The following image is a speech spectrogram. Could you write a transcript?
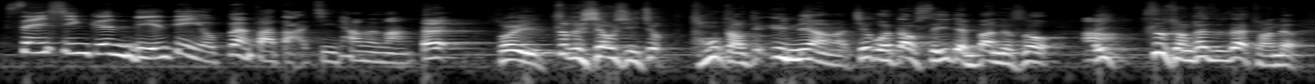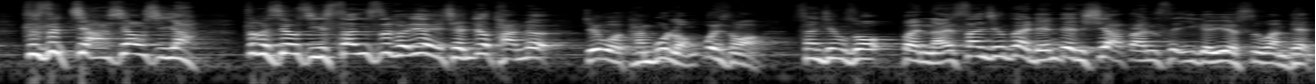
三星跟联电有办法打击他们吗？哎，所以这个消息就从早就酝酿啊，结果到十一点半的时候，哎，市场开始在传了，这是假消息呀。这个消息三四个月以前就谈了，结果谈不拢。为什么？三星说，本来三星在联电下单是一个月四万片，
